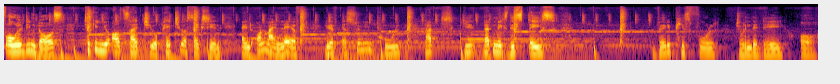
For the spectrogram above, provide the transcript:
folding doors taking you outside to your patio section and on my left you have a swimming pool that, that makes this space very peaceful during the day or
